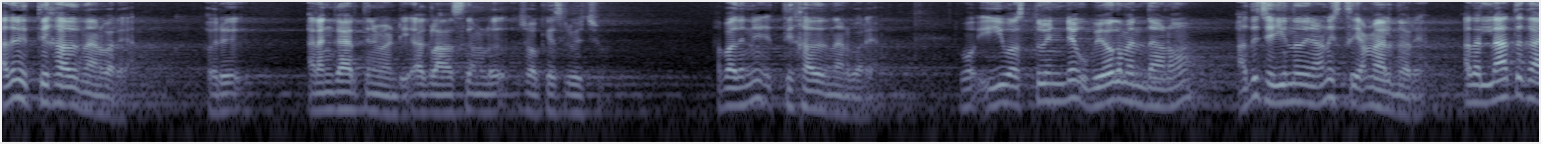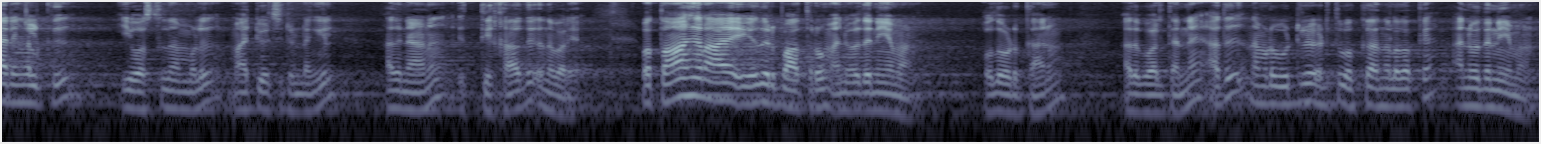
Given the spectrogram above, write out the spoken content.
അതിന് ഇത്തിഹാദ് എന്നാണ് പറയാം. ഒരു അലങ്കാരത്തിന് വേണ്ടി ആ ഗ്ലാസ് നമ്മൾ ഷോക്കേസിൽ വെച്ചു. അപ്പോൾ അതിന് ഇത്തിഹാദ് എന്നാണ് പറയാം. അപ്പോൾ ഈ വസ്തുവിന്റെ ഉപയോഗം എന്താണോ അത് ചെയ്യുന്നതിനാണ് ഇസ്തിമാൽ എന്ന് പറയാം. അതല്ലാത്ത കാര്യങ്ങൾക്ക് ഈ വസ്തു നമ്മൾ മാറ്റി വെച്ചിട്ടുണ്ടെങ്കിൽ അതിനാണ് ഇത്തിഹാദ് എന്ന് പറയാം. അപ്പോൾ താഹിറായ ഏതൊരു പാത്രവും അനുവദനീയമാണ്. ഒതു കൊടുക്കാനും അതുപോലെ തന്നെ അത് നമ്മുടെ വീട്ടിൽ എടുത്ത് വെക്കുക എന്നുള്ളതൊക്കെ അനുവദനീയമാണ്.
